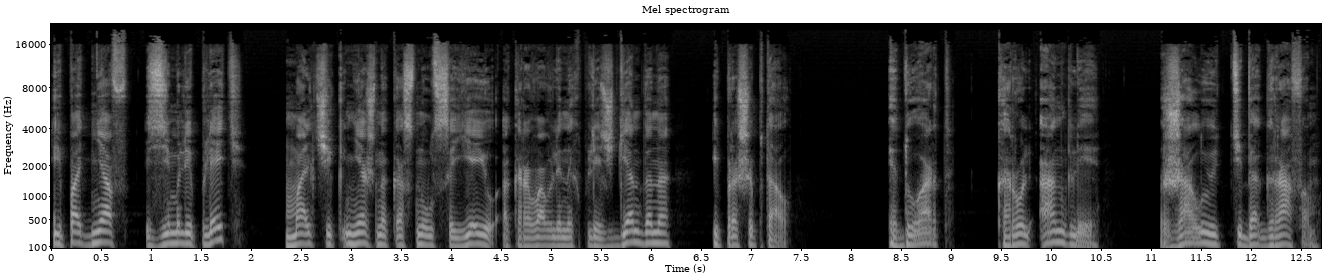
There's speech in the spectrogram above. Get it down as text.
И, подняв с земли плеть, мальчик нежно коснулся ею окровавленных плеч Гендона и прошептал. «Эдуард, король Англии, жалует тебя графом».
